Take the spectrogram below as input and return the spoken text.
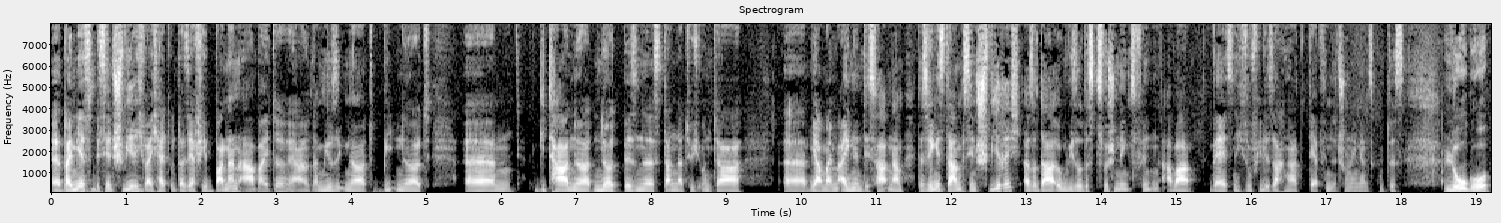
Äh, bei mir ist es ein bisschen schwierig, weil ich halt unter sehr viel Bannern arbeite, ja, unter Music Nerd, Beat Nerd, ähm, Gitarre Nerd, Nerd Business, dann natürlich unter äh, ja, meinem eigenen Dessertnamen. Deswegen ist da ein bisschen schwierig, also da irgendwie so das Zwischending zu finden, aber wer jetzt nicht so viele Sachen hat, der findet schon ein ganz gutes Logo.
